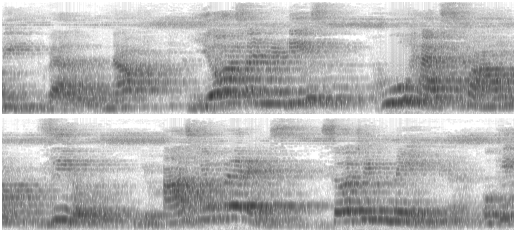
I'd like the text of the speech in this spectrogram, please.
big value now your assignment is who has found zero you ask your parents search it name okay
